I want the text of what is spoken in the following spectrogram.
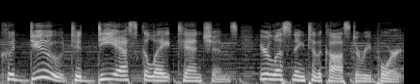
could do to de-escalate tensions. You're listening to the Costa Report.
